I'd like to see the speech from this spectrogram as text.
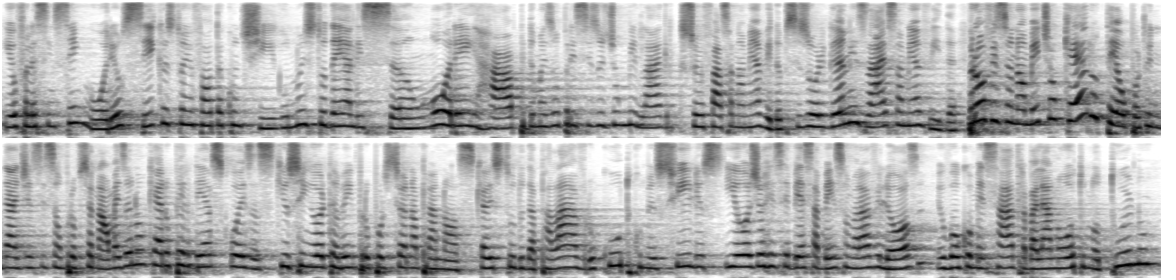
e eu falei assim: Senhor, eu sei que eu estou em falta contigo, não estudei a lição, orei rápido, mas eu preciso de um milagre que o Senhor faça na minha vida. Eu preciso organizar essa minha vida. Profissionalmente, eu quero ter a oportunidade de ascensão profissional, mas eu não quero perder as coisas que o Senhor também proporciona para nós, que é o estudo da palavra, o culto com meus filhos. E hoje eu recebi essa bênção maravilhosa. Eu vou começar a trabalhar no outro noturno.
